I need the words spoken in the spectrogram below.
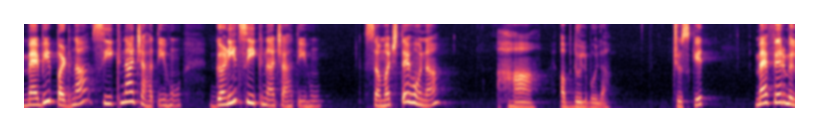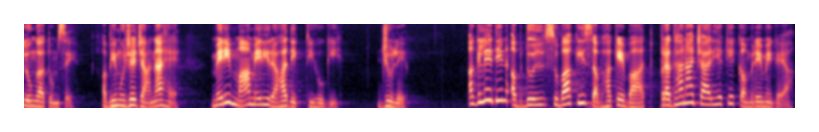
मैं भी पढ़ना सीखना चाहती हूँ, गणित सीखना चाहती हूँ। समझते हो ना? हाँ अब्दुल बोला। चुस्कित, मैं फिर मिलूँगा तुमसे। अभी मुझे जाना है। मेरी माँ मेरी राह देखती होगी। जूले। अगले दिन अब्दुल सुबह की सभा के बाद प्रधानाचार्य के कमरे में गया।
